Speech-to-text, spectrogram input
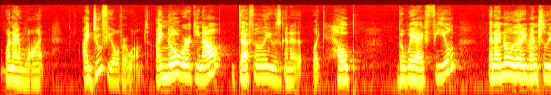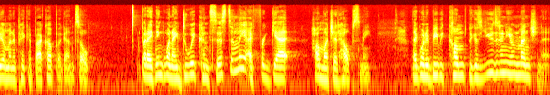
when I want. I do feel overwhelmed. I know working out definitely was gonna like help the way I feel, and I know that eventually I'm gonna pick it back up again. So, but I think when I do it consistently, I forget how much it helps me. Like when it be- becomes because you didn't even mention it.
